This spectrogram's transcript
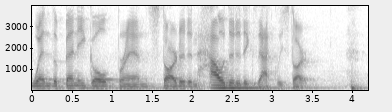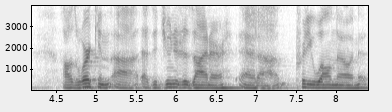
when the Benny Gold brand started, and how did it exactly start? I was working uh, as a junior designer at a pretty well-known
